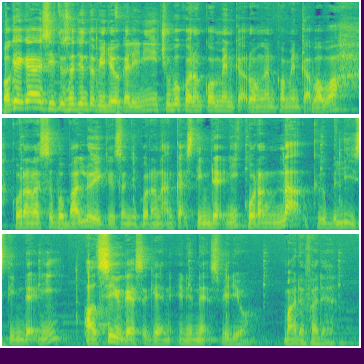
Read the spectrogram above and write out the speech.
Okay guys, itu saja untuk video kali ini. Cuba korang komen kat ruangan komen kat bawah. Korang rasa berbaloi ke sebenarnya korang nak angkat Steam Deck ni? Korang nak ke beli Steam Deck ni? I'll see you guys again in the next video. Mother Father.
